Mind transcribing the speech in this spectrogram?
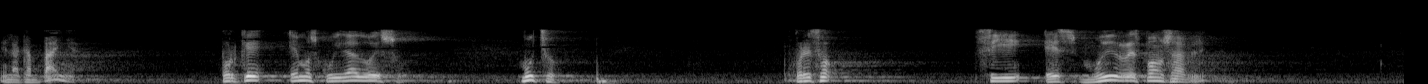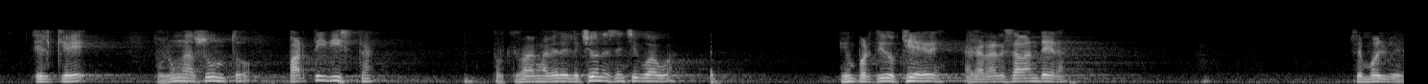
en la campaña, porque hemos cuidado eso mucho. Por eso sí es muy responsable el que por un asunto partidista, porque van a haber elecciones en Chihuahua, y un partido quiere agarrar esa bandera, se envuelve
